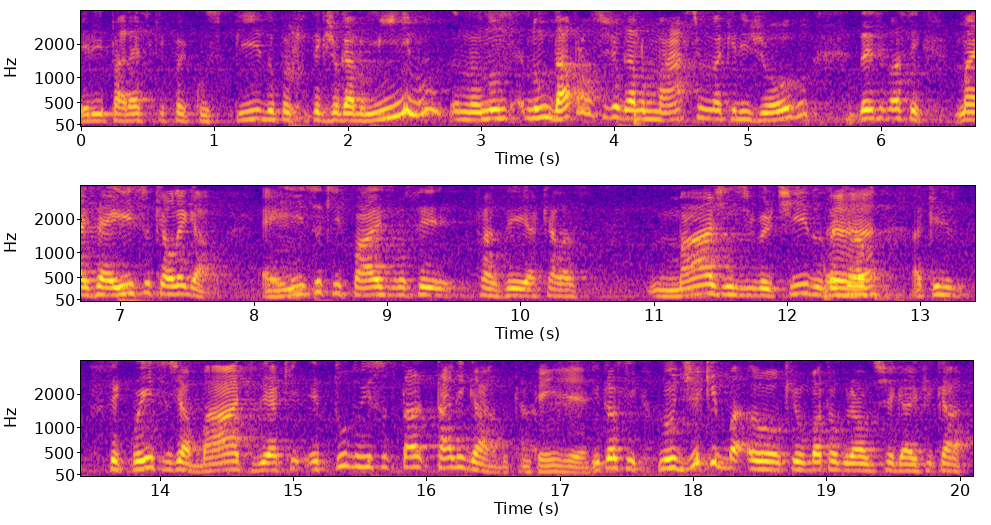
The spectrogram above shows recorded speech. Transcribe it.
ele parece que foi cuspido, porque você tem que jogar no mínimo, não, não, não dá pra você jogar no máximo naquele jogo, daí você fala assim, mas é isso que é o legal. É isso que faz você fazer aquelas imagens divertidas, Uhum. aquelas aqueles sequências de abates, aqui, e tudo isso tá, tá ligado, cara. Entendi. Então, assim, no dia que, que o Battleground chegar e ficar,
